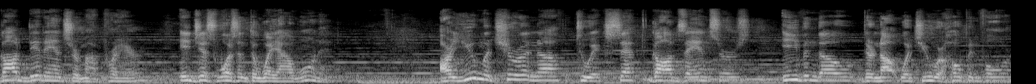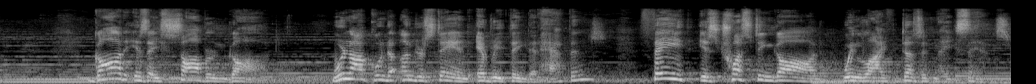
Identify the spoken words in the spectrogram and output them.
God did answer my prayer. It just wasn't the way I wanted. Are you mature enough to accept God's answers even though they're not what you were hoping for? God is a sovereign God. We're not going to understand everything that happens. Faith is trusting God when life doesn't make sense.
